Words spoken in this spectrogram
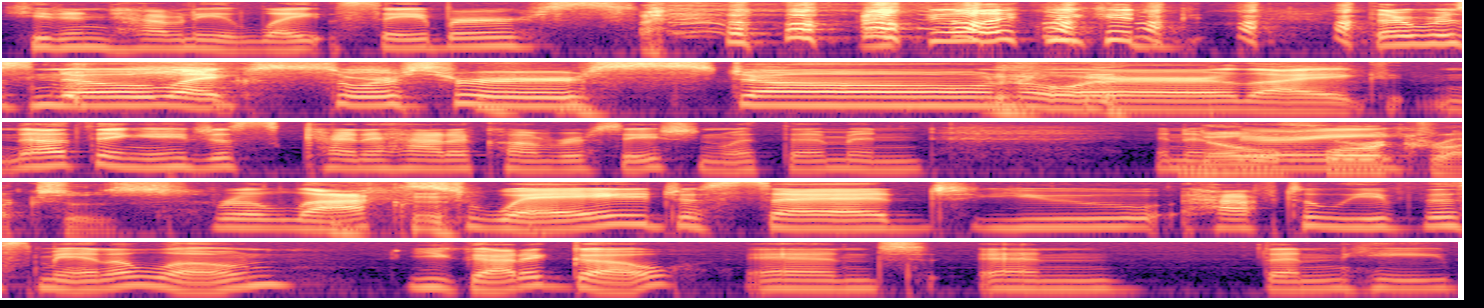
he didn't have any lightsabers. I feel like we could. There was no like sorcerer's stone or like nothing. He just kind of had a conversation with them and in a no very Horcruxes. relaxed way, just said, "You have to leave this man alone. You got to go." And and then he.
